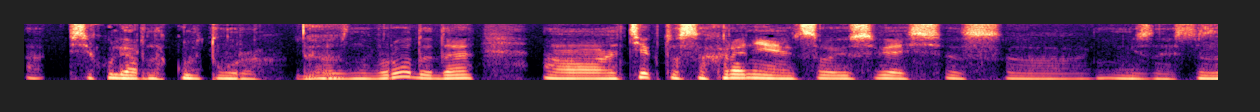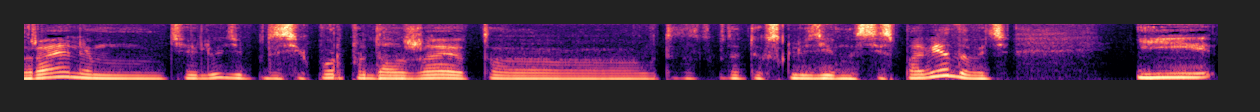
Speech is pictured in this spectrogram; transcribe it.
а в секулярных культурах да. разного рода, да, а те, кто сохраняют свою связь с, не знаю, с Израилем, те люди до сих пор продолжают а, вот, этот, вот эту эксклюзивность исповедовать, и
